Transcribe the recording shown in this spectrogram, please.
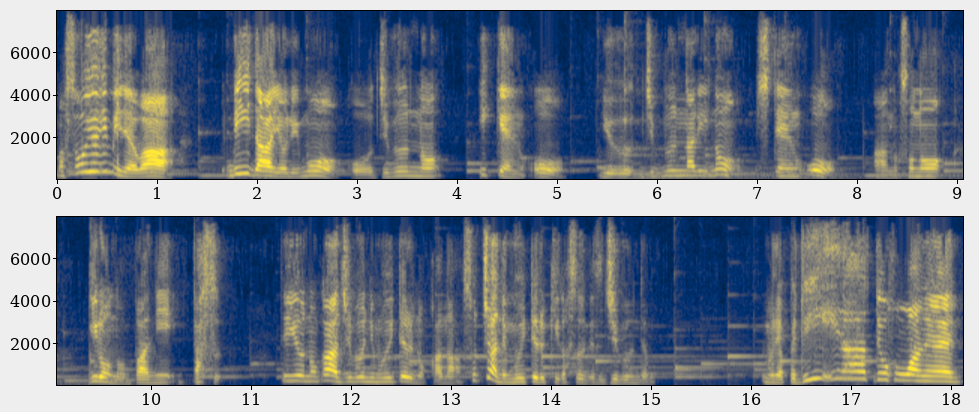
まあ、そういう意味では、リーダーよりもこう自分の意見を言う、自分なりの視点をあのその議論の場に出すっていうのが自分に向いてるのかな。そっちはね、向いてる気がするんです、自分でも。でもやっぱりリーダーっていう方はね、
